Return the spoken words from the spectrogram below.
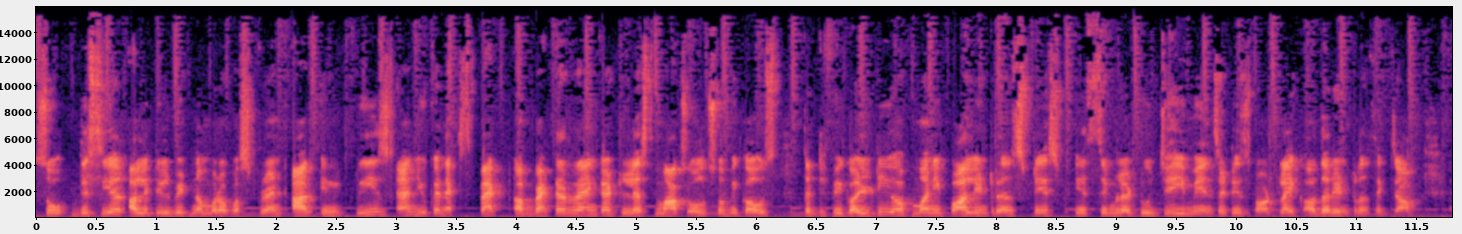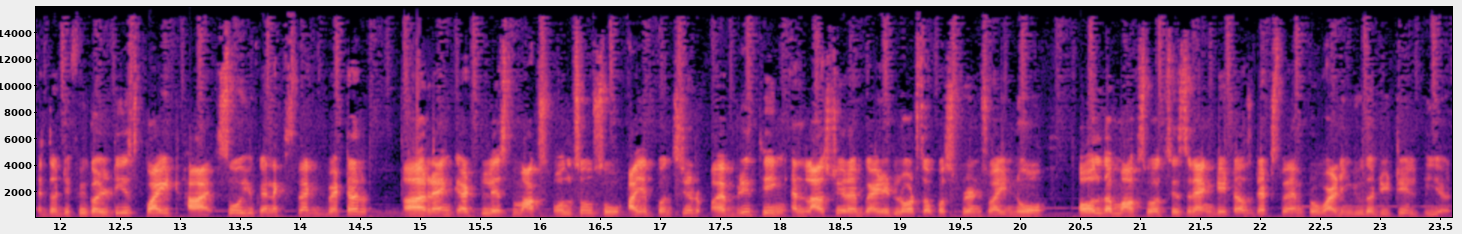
So this year a little bit number of students are increased and you can expect a better rank at less marks also because the difficulty of Manipal entrance test is similar to JEE mains. It is not like other entrance exam. And the difficulty is quite high. So you can expect better uh, rank at less marks also. So i have considered everything and last year i've guided lots of students so i know all the marks versus rank data. That's why i'm providing you the detail here.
